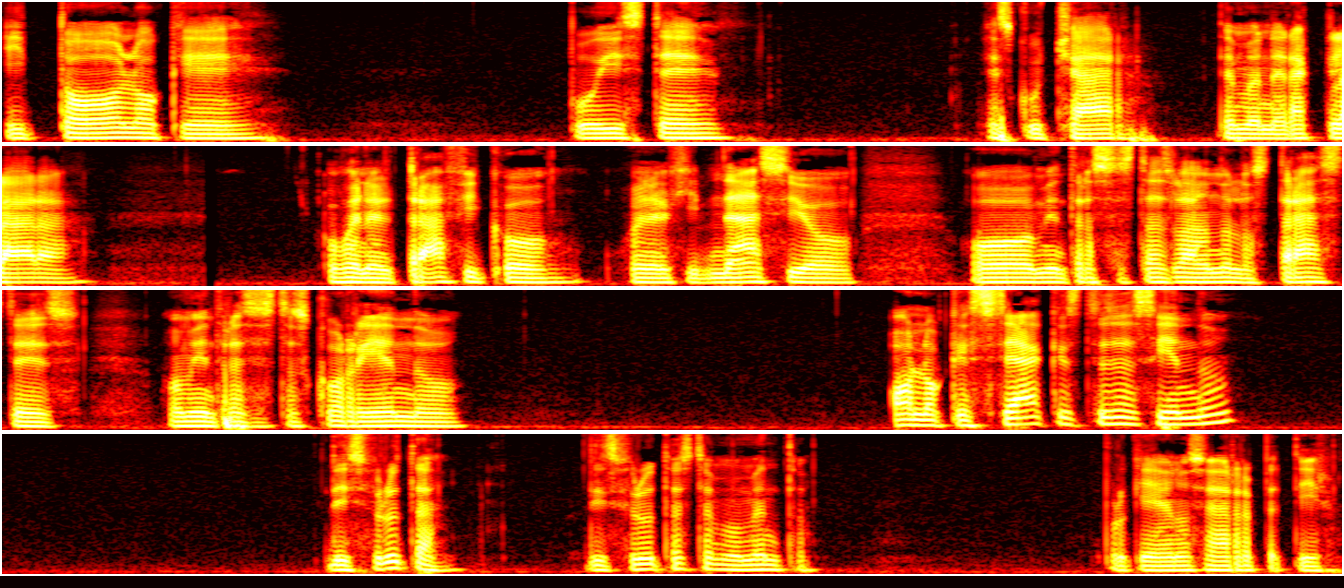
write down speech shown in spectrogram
y todo lo que pudiste escuchar de manera clara, o en el tráfico, o en el gimnasio, o mientras estás lavando los trastes, o mientras estás corriendo, o lo que sea que estés haciendo, disfruta, disfruta este momento, porque ya no se va a repetir.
